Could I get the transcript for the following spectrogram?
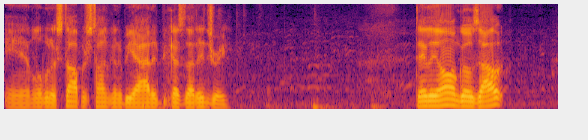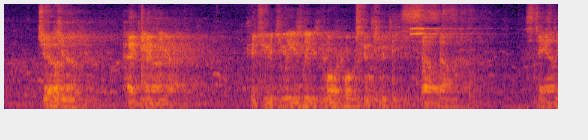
And a little bit of stoppage time going to be added because of that injury. De Leon goes out. Jeff, Peggy, could you please report to the south stand?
